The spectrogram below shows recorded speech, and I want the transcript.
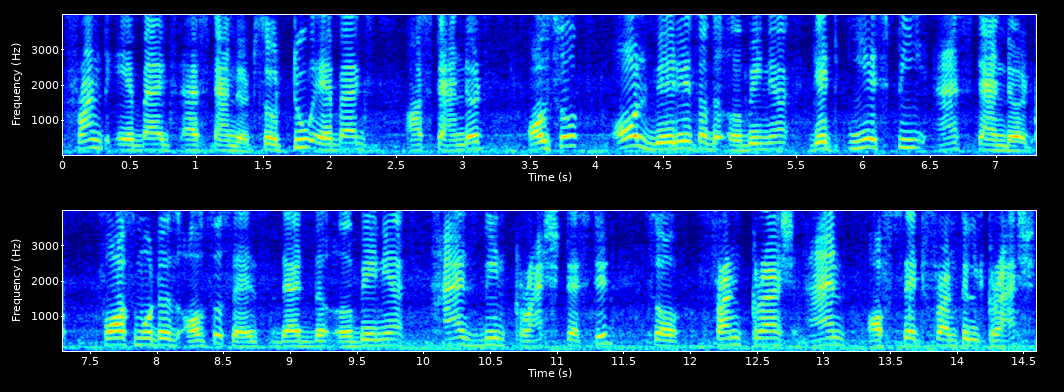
front airbags as standard. So two airbags are standard. Also, all variants of the Urbania get ESP as standard. Force Motors also says that the Urbania has been crash tested. So front crash and offset frontal crash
